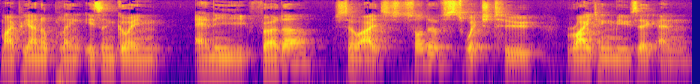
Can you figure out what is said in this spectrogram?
my piano playing isn't going any further, so I sort of switched to writing music and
